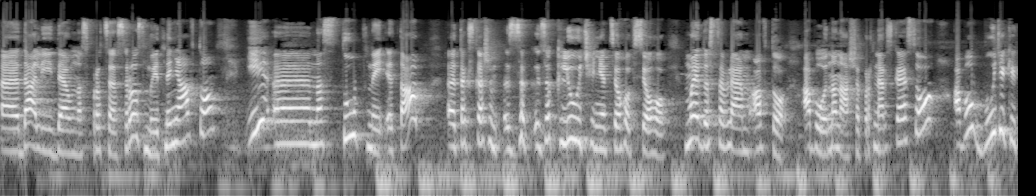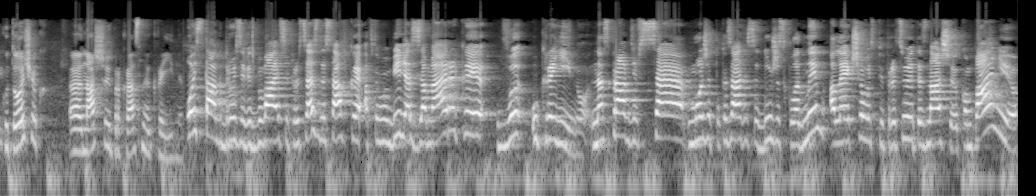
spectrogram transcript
Е, Далі йде у нас процес розмитнення авто, і е, наступний етап, так скажемо, заключення цього всього. Ми доставляємо авто або на наше партнерське СО, або в будь-який куточок нашої прекрасної країни. Ось так, друзі, відбувається процес доставки автомобіля з Америки в Україну. Насправді все може показатися дуже складним, але якщо ви співпрацюєте з нашою компанією,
